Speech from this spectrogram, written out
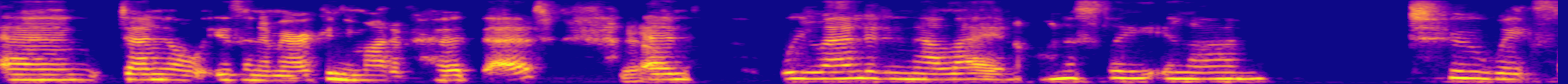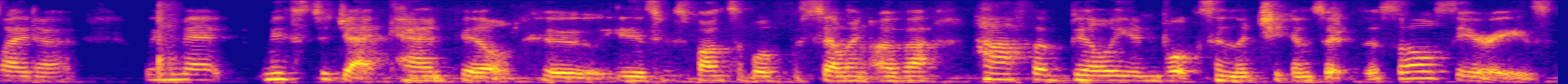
And Daniel is an American, you might have heard that. Yeah. And we landed in LA, and honestly, Ilan, two weeks later, we met Mr. Jack Canfield, who is responsible for selling over half a billion books in the Chicken Soup for the Soul series.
